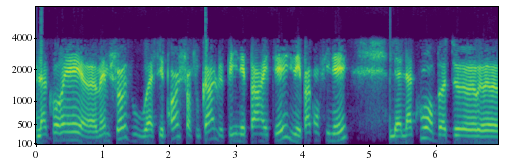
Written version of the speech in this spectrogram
La Corée, euh, même chose, ou assez proche en tout cas, le pays n'est pas arrêté, il n'est pas confiné. La, courbe de euh,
